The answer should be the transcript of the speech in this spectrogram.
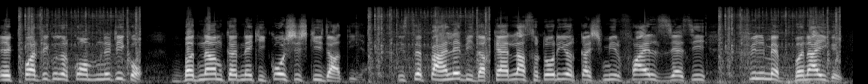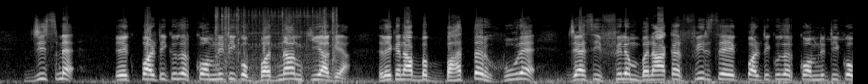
एक पर्टिकुलर कम्युनिटी को बदनाम करने की कोशिश की जाती है। इससे पहले भी द केरला स्टोरी और कश्मीर फाइल्स जैसी फ़िल्में बनाई गई, जिसमें एक पर्टिकुलर कम्युनिटी को बदनाम किया गया। लेकिन अब बहत्तर हुरें जैसी फ़िल्म बनाकर फिर से एक पर्टिकुलर कम्युनिटी को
